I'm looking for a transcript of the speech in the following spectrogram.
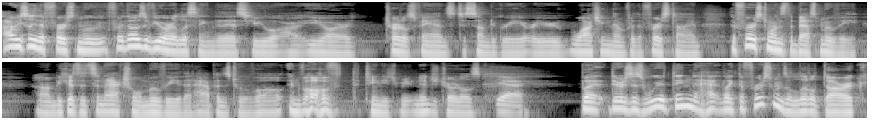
obviously the first movie for those of you who are listening to this you are you are turtles fans to some degree or you're watching them for the first time the first one's the best movie um, because it's an actual movie that happens to involve, involve the teenage mutant ninja turtles. Yeah, but there's this weird thing that ha- like the first one's a little dark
